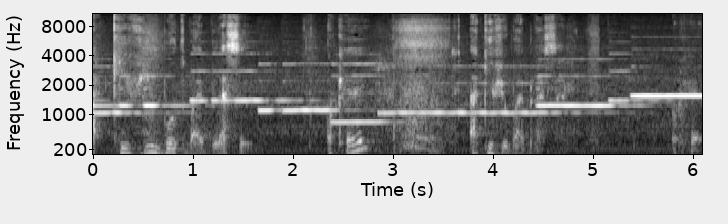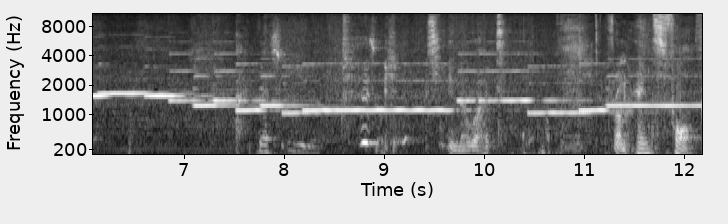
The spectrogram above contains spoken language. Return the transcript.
I give you both my blessing. Okay? I give you my blessing. Okay? I bless you. You know what? From henceforth,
